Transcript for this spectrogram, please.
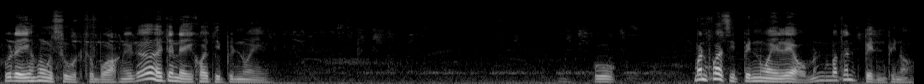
ผู้ใดหูสูตรก็บอกนี่เด้อจังใดคอยสิเป็นหน่วย ปลูก มันพอสิเป็นหน่วยแล้ว มันบ่ทันเป็นพี่น้อง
